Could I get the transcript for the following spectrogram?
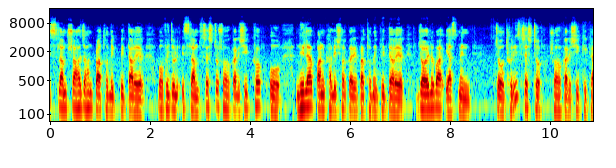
ইসলাম শাহজাহান প্রাথমিক বিদ্যালয়ের মফিজুল ইসলাম শ্রেষ্ঠ সহকারী শিক্ষক ও নীলা পানখালী সরকারি প্রাথমিক বিদ্যালয়ের জয়নুবা ইয়াসমিন চৌধুরী শ্রেষ্ঠ সহকারী শিক্ষিকা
